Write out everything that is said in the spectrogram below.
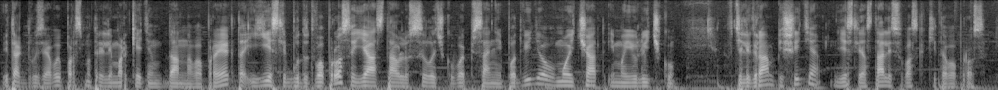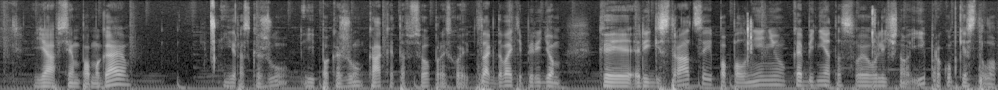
Итак, друзья, вы просмотрели маркетинг данного проекта. Если будут вопросы, я оставлю ссылочку в описании под видео в мой чат и мою личку. В Телеграм пишите, если остались у вас какие-то вопросы. Я всем помогаю и расскажу и покажу, как это все происходит. Так, давайте перейдем к регистрации, пополнению кабинета своего личного и прокупке столов.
